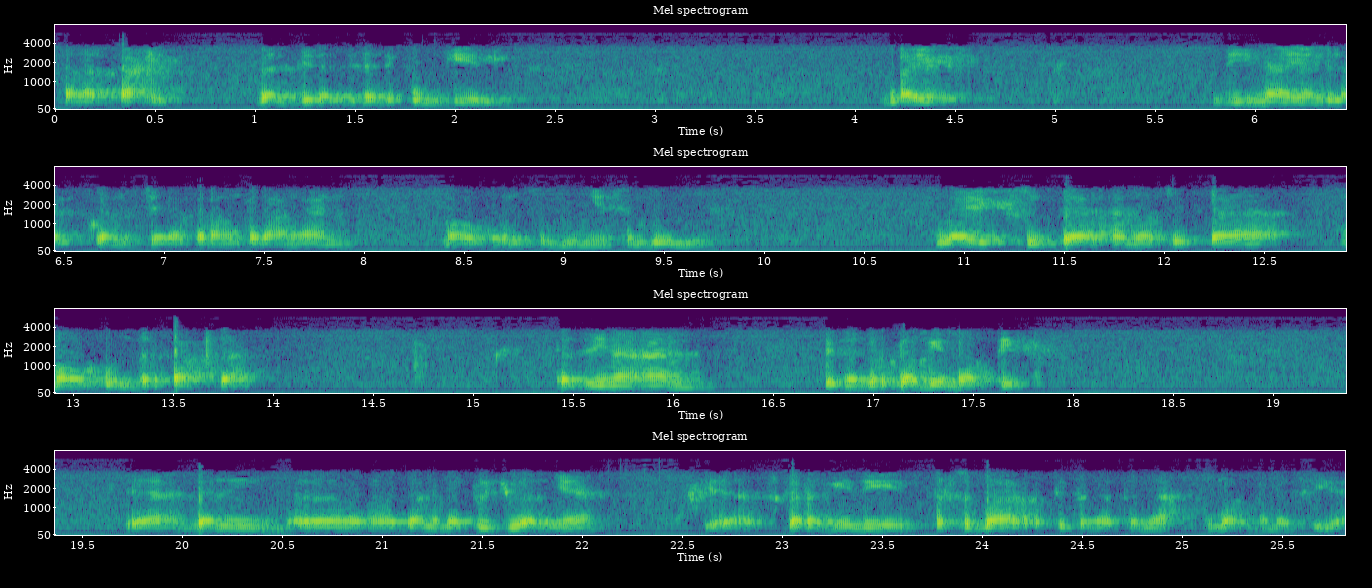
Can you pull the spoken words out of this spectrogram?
sangat pahit dan tidak bisa dipungkiri. Baik dina yang dilakukan secara terang-terangan maupun sembunyi-sembunyi. Baik suka sama suka maupun terpaksa. Perzinaan dengan berbagai motif ya dan e, apa tujuannya ya sekarang ini tersebar di tengah-tengah umat manusia.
